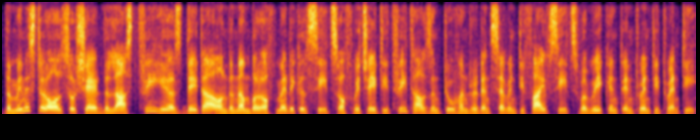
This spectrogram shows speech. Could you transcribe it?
The minister also shared the last three years' data on the number of medical seats of which 83,275 seats were vacant in 2020,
